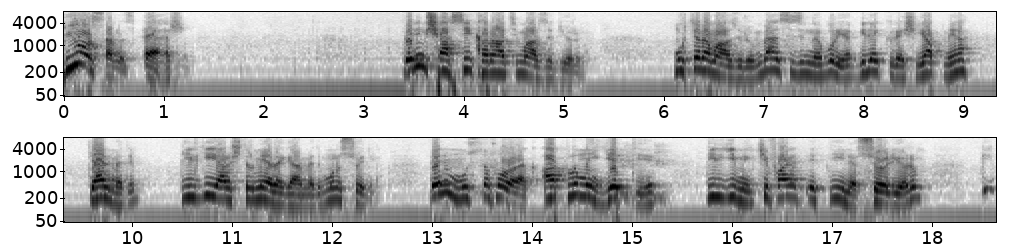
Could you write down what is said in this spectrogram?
Diyorsanız eğer benim şahsi kanaatimi arz ediyorum. Muhterem Hazirun ben sizinle buraya bilek güreşi yapmaya gelmedim. Bilgi yarıştırmaya da gelmedim bunu söyleyeyim. Benim Mustafa olarak aklımın yettiği, bilgimin kifayet ettiğiyle söylüyorum. Bir-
